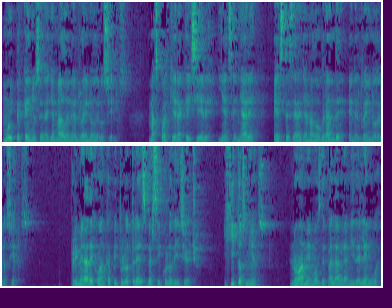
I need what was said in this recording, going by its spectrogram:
muy pequeño será llamado en el reino de los cielos. Mas cualquiera que hiciere y enseñare, éste será llamado grande en el reino de los cielos. Primera de Juan capítulo 3 versículo 18. Hijitos míos, no amemos de palabra ni de lengua,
